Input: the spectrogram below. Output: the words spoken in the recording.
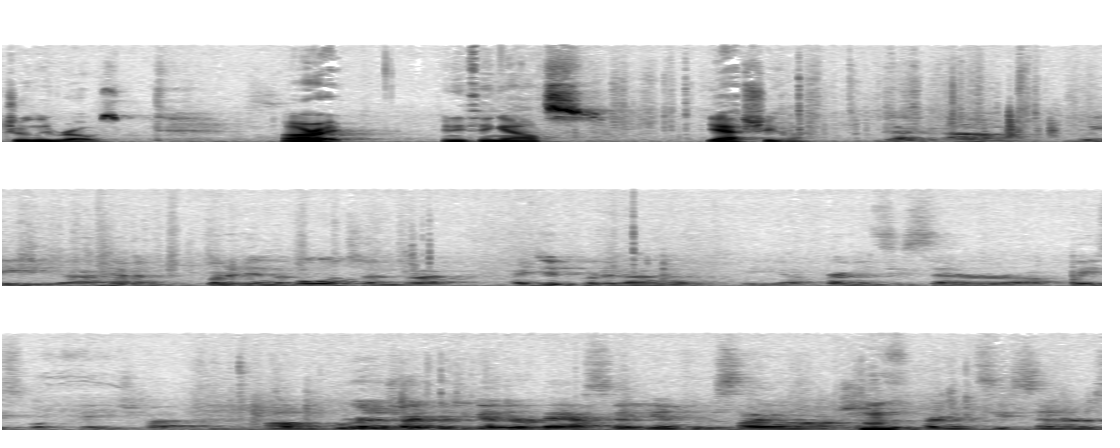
Julie Rose. All right. Anything else? Yeah, Sheila. Doug, um, we uh, haven't put it in the bulletin, but I did put it on the, the uh, Pregnancy Center, uh, Facebook page, but, um, we're gonna try to put together a basket again for the silent auction for the Pregnancy Center's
